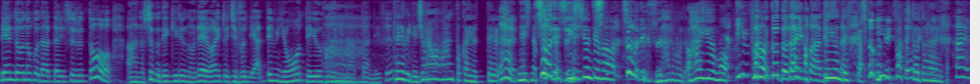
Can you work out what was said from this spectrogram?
電動の子だったりすると、あの、すぐできるので、割と自分でやってみようっていう風になったんです。テレビでジョラワワンとか言ってる、ネジのそうです、ね、一瞬で回る。そうです。なるほど。ああいうもう、インパクトドライバーでというんですか。インパクトドライバー。はい。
